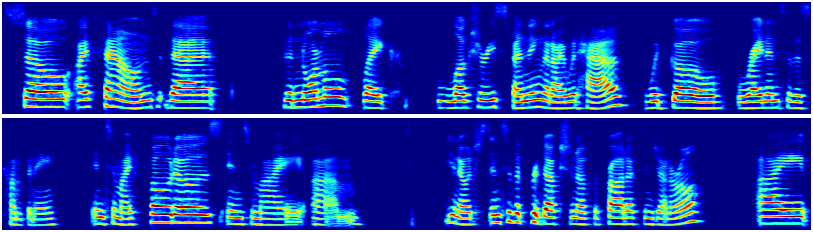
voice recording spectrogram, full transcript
So I found that the normal like luxury spending that I would have would go right into this company, into my photos, into my, um, you know, just into the production of the product in general. I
